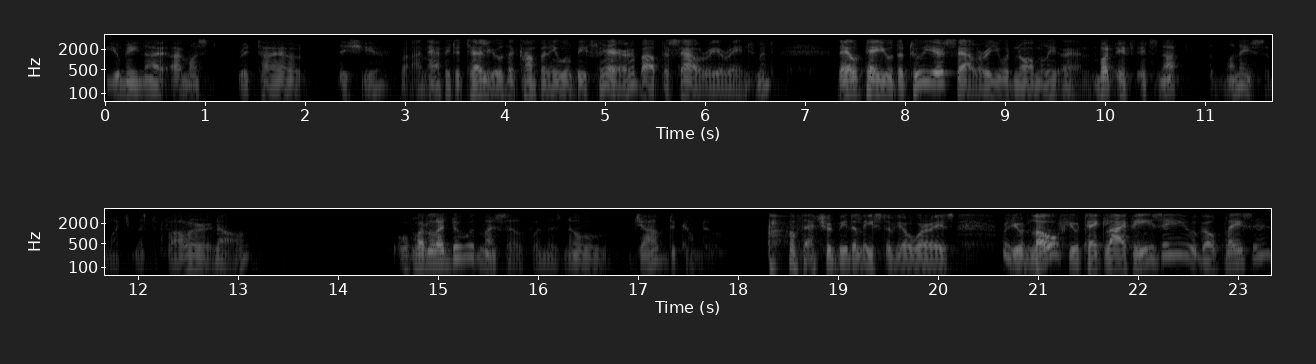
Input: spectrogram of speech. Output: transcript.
You mean I, I must retire this year? Well, I'm happy to tell you the company will be fair about the salary arrangement. They'll pay you the two year salary you would normally earn. But it, it's not the money so much, Mr. Fowler. No? What'll I do with myself when there's no job to come to? Oh, that should be the least of your worries. Will you loaf? You take life easy? You go places?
